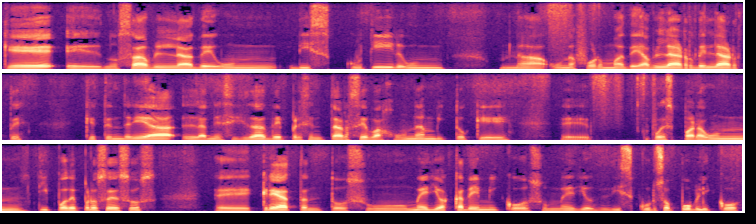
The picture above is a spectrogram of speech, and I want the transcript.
que eh, nos habla de un discutir, un, una, una forma de hablar del arte que tendría la necesidad de presentarse bajo un ámbito que, pues para un tipo de procesos, eh, crea tanto su medio académico, su medio de discurso público,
